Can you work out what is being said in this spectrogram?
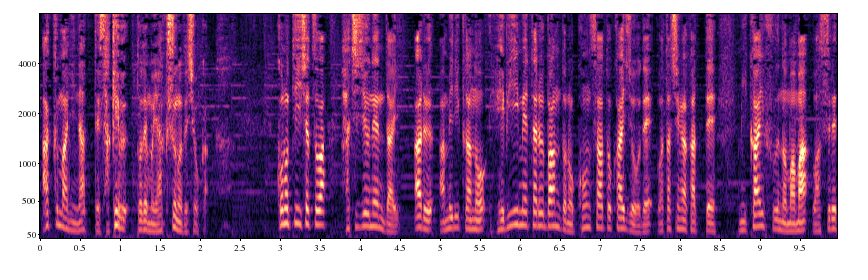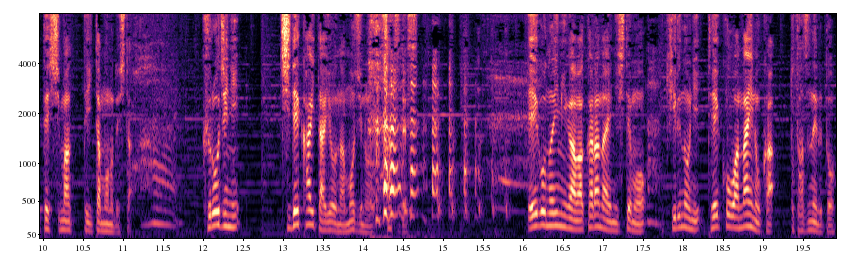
悪魔になって叫ぶとでも訳すのでしょうかこの T シャツは80年代あるアメリカのヘビーメタルバンドのコンサート会場で私が買って未開封のまま忘れてしまっていたものでした。はい。黒字に血で書いたような文字のシャツです。英語の意味がわからないにしても着るのに抵抗はないのかと尋ねると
